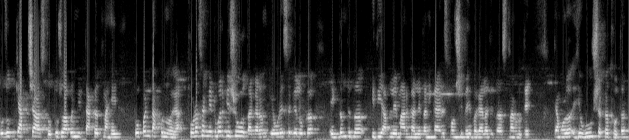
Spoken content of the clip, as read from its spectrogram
तो जो कॅपचा असतो तो सुद्धा आपण नीट टाकत नाही तो पण टाकून बघा. थोडासा नेटवर्क इश्यू होता कारण एवढे सगळे लोक एकदम तिथं किती आपले मार्क आलेत आणि काय रिस्पॉन्स हे बघायला तिथं असणार होते. त्यामुळं हे होऊ शकत होतं.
